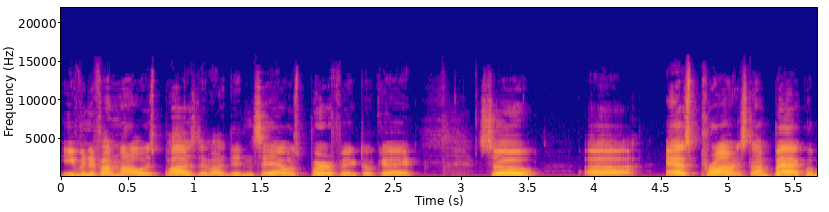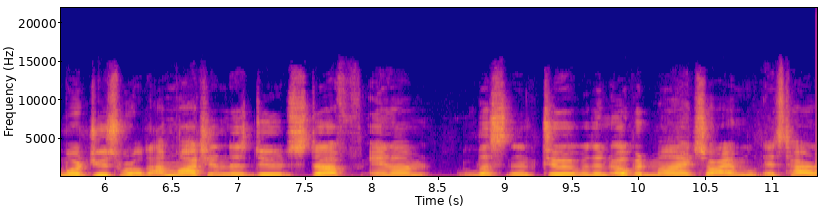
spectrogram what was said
even if I'm not always positive. I didn't say I was perfect, okay? So, uh, as promised, I'm back with more Juice WRLD. I'm watching this dude's stuff and I'm listening to it with an open mind. Sorry, I'm it's tired.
